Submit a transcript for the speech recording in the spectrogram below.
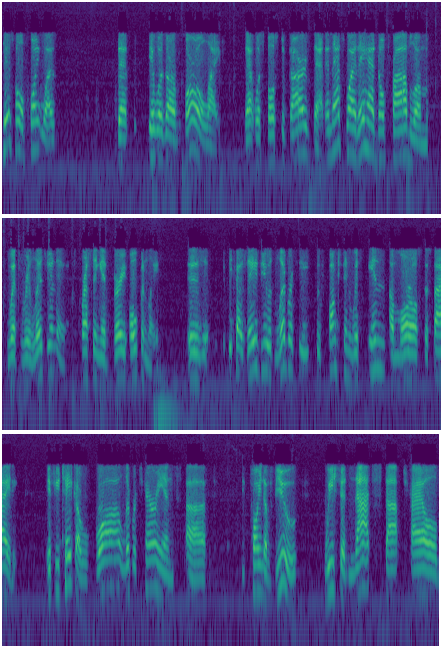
his whole point was that it was our moral life that was supposed to guard that, and that's why they had no problem with religion and expressing it very openly is because they viewed liberty to function within a moral society. If you take a raw libertarian uh, point of view, we should not stop child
